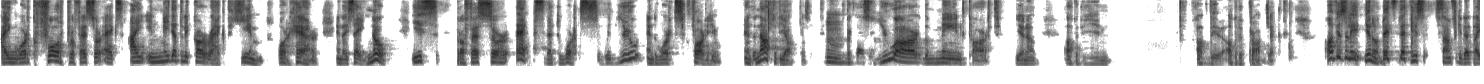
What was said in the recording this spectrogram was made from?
I work for Professor X, I immediately correct him or her. And I say, no, it's Professor X that works with you and works for you and not the opposite mm. because you are the main part you know of the of the of the project obviously you know that that is something that i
